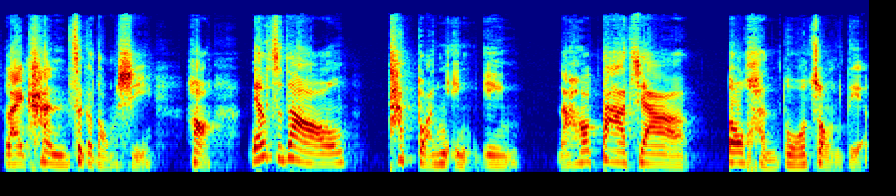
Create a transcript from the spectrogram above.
来看这个东西。好，你要知道哦，它短影音，然后大家都很多重点。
